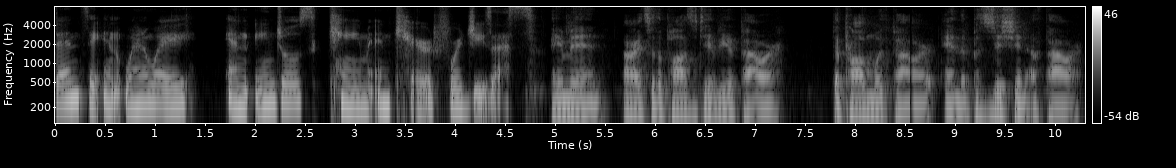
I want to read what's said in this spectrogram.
Then Satan went away, and angels came and cared for Jesus. Amen. All right, so the positivity of power, the problem with power, and the position of power.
